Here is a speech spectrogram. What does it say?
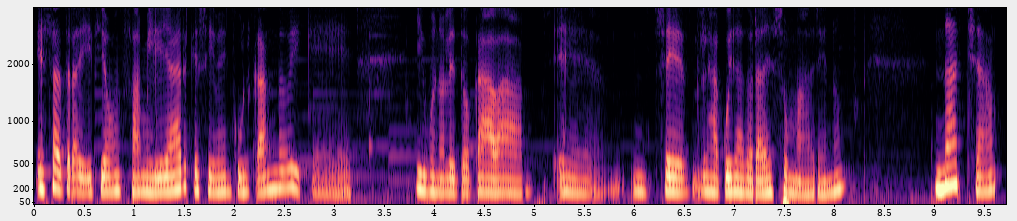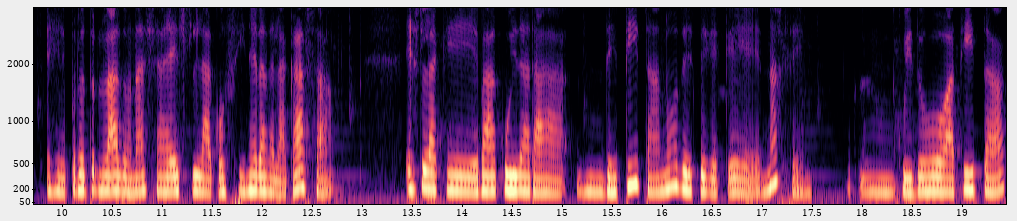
esa tradición familiar que se iba inculcando y que y bueno, le tocaba eh, ser la cuidadora de su madre. ¿no? Nacha, eh, por otro lado, Nacha es la cocinera de la casa es la que va a cuidar a, de Tita, ¿no? Desde que, nace. Mm, cuidó a Tita,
